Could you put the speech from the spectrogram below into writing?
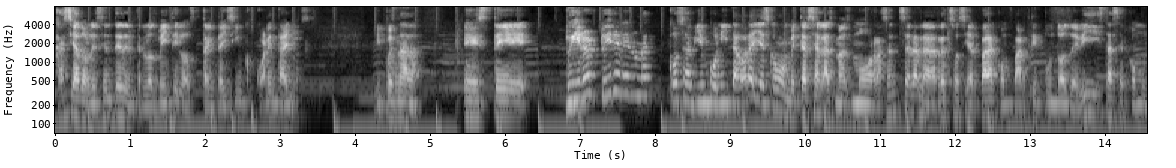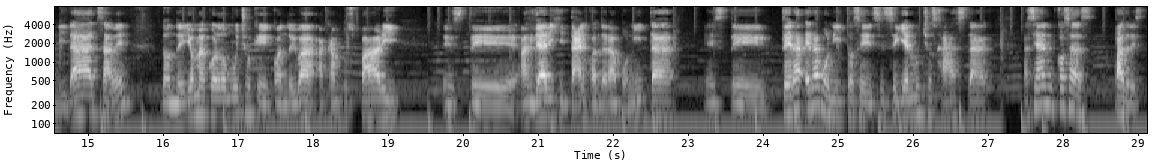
casi adolescente de entre los 20 y los 35, 40 años. Y pues nada, este, Twitter, Twitter era una cosa bien bonita, ahora ya es como meterse a las mazmorras, antes era la red social para compartir puntos de vista, hacer comunidad, ¿saben? Donde yo me acuerdo mucho que cuando iba a Campus Party, este, aldea digital, cuando era bonita, este, era, era bonito, se, se seguían muchos hashtags, hacían cosas padres.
